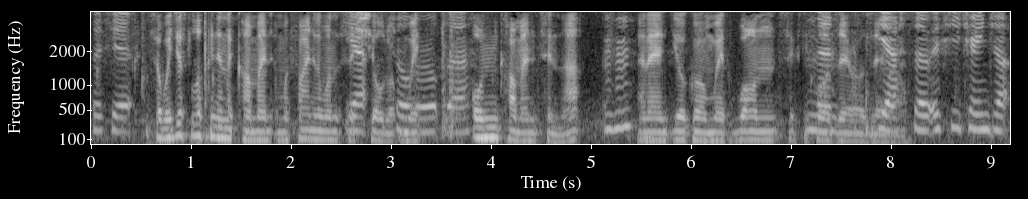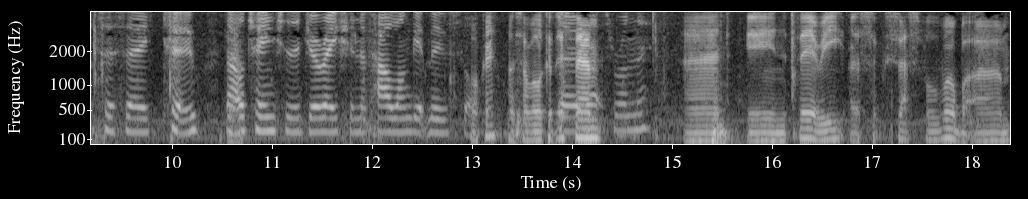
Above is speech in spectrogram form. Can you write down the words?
So if you So we're just looking in the comment and we're finding the one that says yeah shoulder, shoulder, up. up there. We're uncommenting that, Mhm. and then you're going with one sixty And four then- zero zero. Yeah. So if you change that to say two, That'll change the duration of how long it moves for. Okay, let's have a look at so this then. let's run this. And in theory, a successful robot arm.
